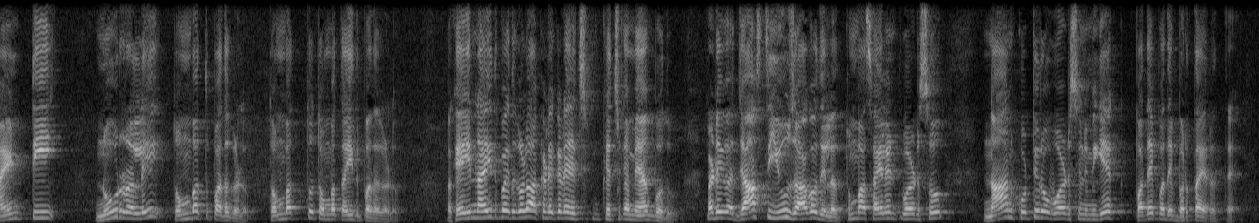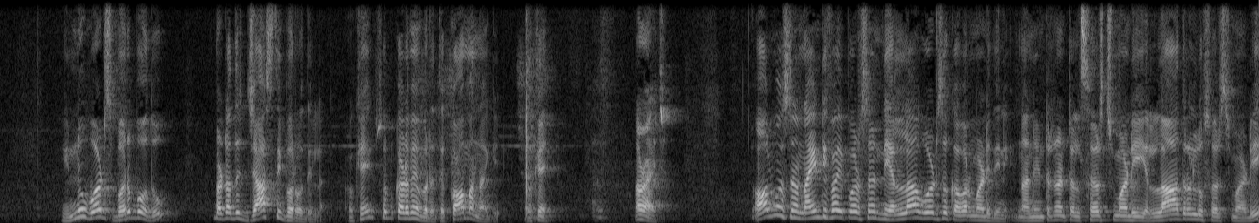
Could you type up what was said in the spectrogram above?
ನೈಂಟಿ ನೂರರಲ್ಲಿ ತೊಂಬತ್ತು ಪದಗಳು, ತೊಂಬತ್ತು, ತೊಂಬತ್ತೈದು ಪದಗಳು. ಓಕೆ ಇನ್ನು ಐದು ಪದಗಳು ಆ ಕಡೆ ಕಡೆ ಹೆಚ್ಚು ಹೆಚ್ಚು ಕಮ್ಮಿ ಆಗ್ಬೋದು. ಬಟ್ ಈಗ ಜಾಸ್ತಿ ಯೂಸ್ ಆಗೋದಿಲ್ಲ, ತುಂಬ ಸೈಲೆಂಟ್ ವರ್ಡ್ಸು ನಾನು ಕೊಟ್ಟಿರೋ ವರ್ಡ್ಸ್ ನಿಮಗೆ ಪದೇ ಪದೇ ಬರ್ತಾ ಇರುತ್ತೆ. ಇನ್ನೂ ವರ್ಡ್ಸ್ ಬರ್ಬೋದು ಬಟ್ ಅದು ಜಾಸ್ತಿ ಬರೋದಿಲ್ಲ. ಓಕೆ ಸ್ವಲ್ಪ ಕಡಿಮೆ ಬರುತ್ತೆ ಕಾಮನ್ ಆಗಿ. ಓಕೆ ರೈಟ್ ಆಲ್ಮೋಸ್ಟ್ ನಾನು ನೈಂಟಿ ಫೈವ್ ಪರ್ಸೆಂಟ್ ಎಲ್ಲ ವರ್ಡ್ಸು ಕವರ್ ಮಾಡಿದ್ದೀನಿ. ನಾನು ಇಂಟರ್ನೆಟಲ್ಲಿ ಸರ್ಚ್ ಮಾಡಿ, ಎಲ್ಲದರಲ್ಲೂ ಸರ್ಚ್ ಮಾಡಿ,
